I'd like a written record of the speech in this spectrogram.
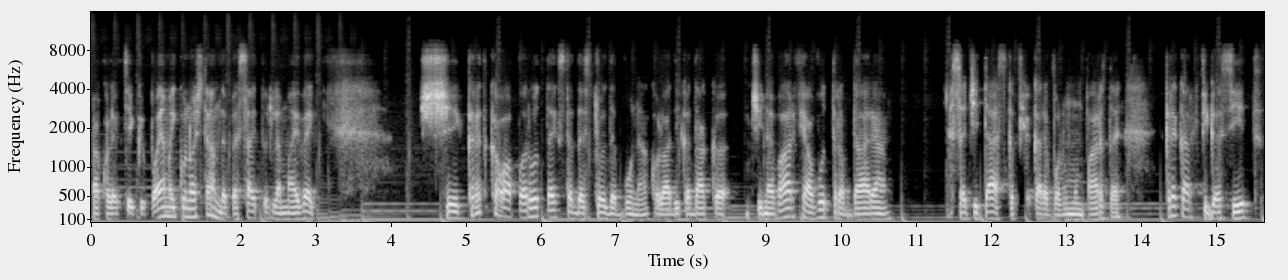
a colecției Q-Poem îi cunoșteam de pe site-urile mai vechi și cred că au apărut texte destul de bune acolo, adică dacă cineva ar fi avut răbdarea să citească fiecare volum în parte, cred că ar fi găsit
